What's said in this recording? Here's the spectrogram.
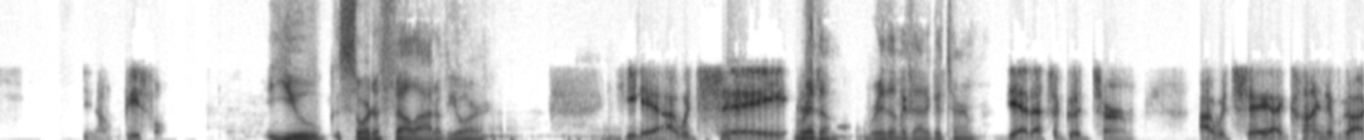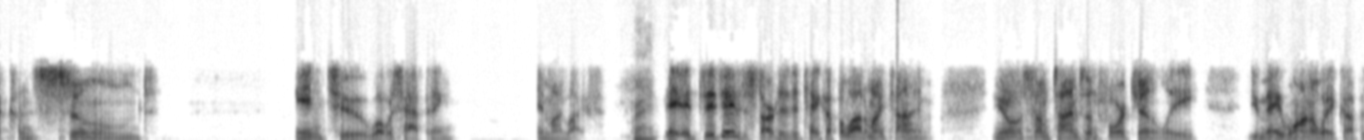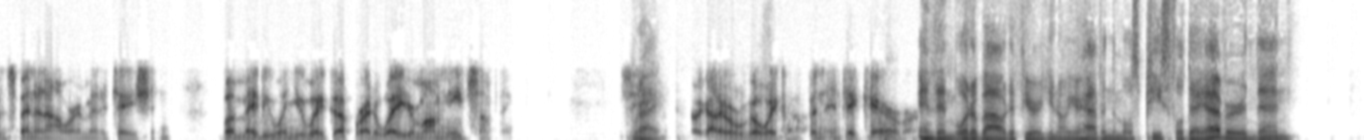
you know, peaceful. you sort of fell out of your Yeah, I would say rhythm. Rhythm is that a good term? Yeah, that's a good term. I would say I kind of got consumed into what was happening in my life. Right. It, it, it did. It started to take up a lot of my time. You know, sometimes, unfortunately, you may want to wake up and spend an hour in meditation, but maybe when you wake up right away, your mom needs something. So Right. I got to go wake up and, and take care of her. And then what about if you're, you know, you're having the most peaceful day ever, and then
